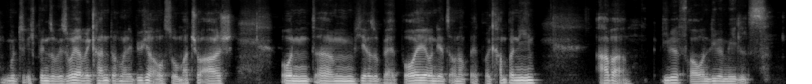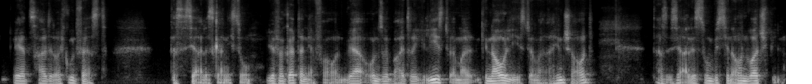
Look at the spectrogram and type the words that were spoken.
gut, ich bin sowieso ja bekannt durch meine Bücher auch so Macho-Arsch und ähm, hier so Bad Boy und jetzt auch noch Bad Boy Company. Aber, liebe Frauen, liebe Mädels, jetzt haltet euch gut fest das ist ja alles gar nicht so. Wir vergöttern ja Frauen. Wer unsere Beiträge liest, wer mal genau liest, wer mal da hinschaut, das ist ja alles so ein bisschen auch ein Wortspiel.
